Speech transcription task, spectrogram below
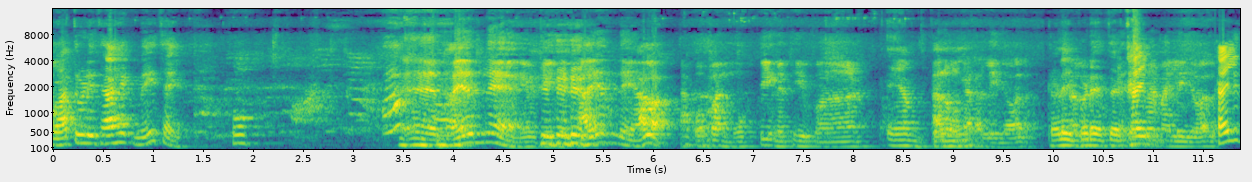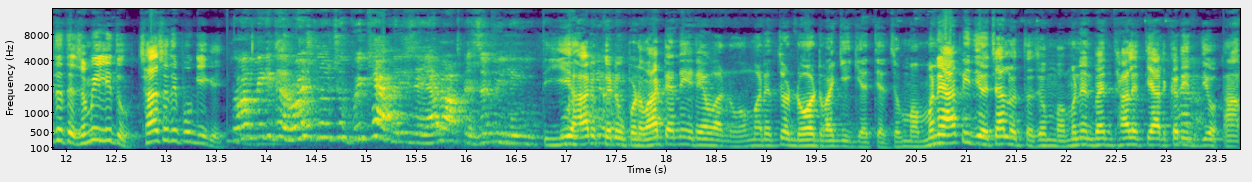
વાતુડી થાય કે નહીં થાય? હું? થાય જ ને એમ થાય જ ને. હાલો પપ્પા પપ્પાને નથી પણ એમ હાલો લઈ જાવ હાલો. ઢળી પડે તો ખાઈ લઈ જાવ ખાઈ લીધું તે જમી લીધું. છા સુધી પોગી ગઈ. તો મેં કીધું રોજનું છું ભૂખ્યા મરી જાય. હાલો આપણે જમી લઈએ. એ સારું કર્યું પણ વાટે નહીં રહેવાનું. અમારે જો દોઢ વાગી ગયા ત્યાં જમવા. મને આપી દો ચાલો તો જમવા. મને ભાઈ થાળે તૈયાર કરી આ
